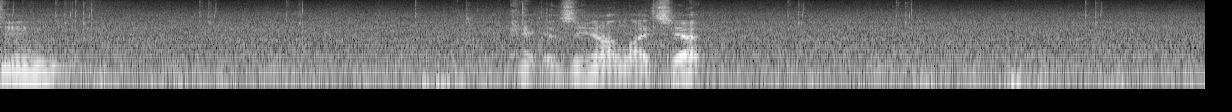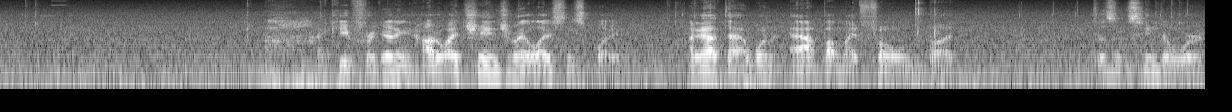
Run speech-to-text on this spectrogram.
Hmm. Can't get xenon lights yet. I keep forgetting, how do I change my license plate? I got that one app on my phone, but it doesn't seem to work.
